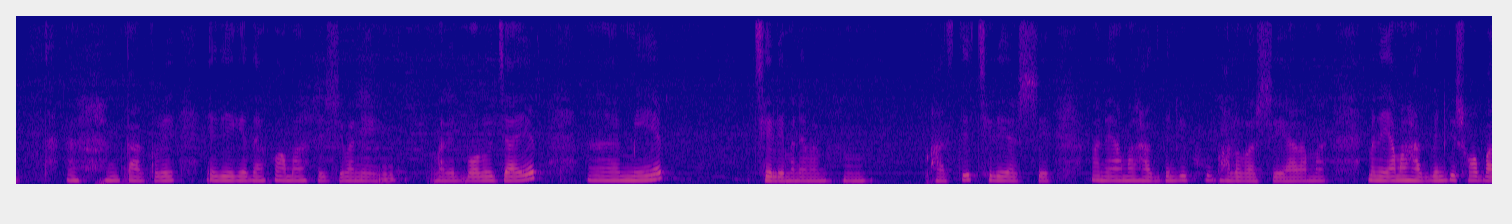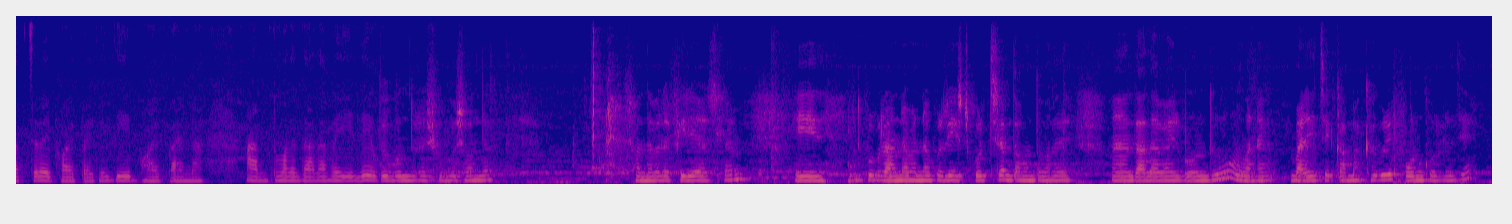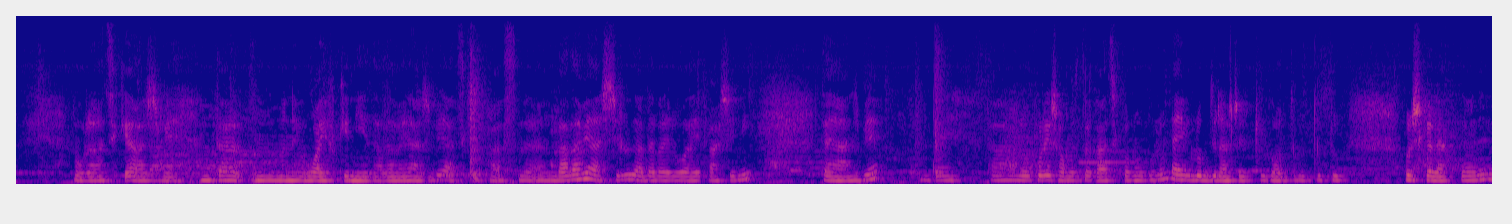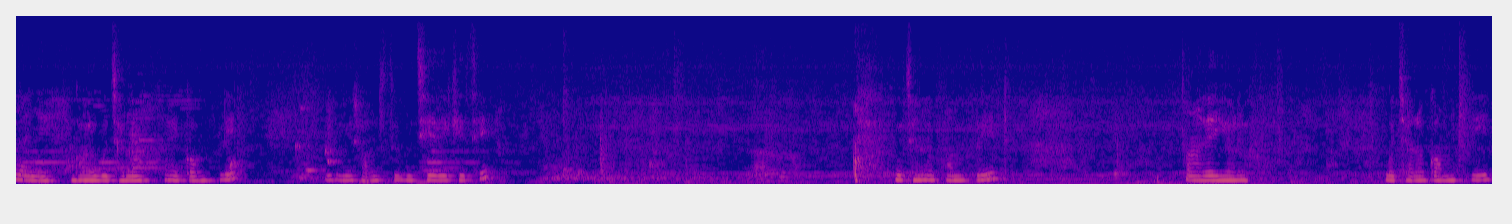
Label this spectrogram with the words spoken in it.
তারপরে এদিকে দেখো আমার মানে মানে বড় জায়ের মেয়ের ছেলে মানে আমার ভাস্তির ছেলে আসছে। মানে আমার হাজবেন্ডকে খুব ভালোবাসে। আর আমার মানে আমার হাজবেন্ডকে সব বাচ্চারাই ভয় পায়, কিন্তু এ ভয় পায় না। আর তোমাদের দাদা ভাই এলে তো বন্ধুরা, শুভ সন্ধ্যা। সন্ধ্যাবেলা ফিরে আসলাম। এই দুপুর রান্না বান্না করে রেস্ট করছিলাম, তখন তোমাদের দাদা ভাইয়ের বন্ধু মানে বাড়ির যে কামাখ্যাগুড়ি ফোন করল যে ওরা আজকে আসবে। তার মানে ওয়াইফকে নিয়ে দাদাভাই আসবে। আজকে ফার্স্ট দাদাভাই আসছিল, দাদাভাইয়ের ওয়াইফ আসেনি, তাই আসবে। তাই তাড়াহুড়ো করে সমস্ত কাজকর্ম করলাম তাই লোকজন আসলে একটু গর্ত একটু পরিষ্কার রাখতে হবে। তাই ঘর গোছানো কমপ্লিট এদিকে সমস্ত গুছিয়ে রেখেছি। গুছানো কমপ্লিট আর এই ঘর গোছানো কমপ্লিট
